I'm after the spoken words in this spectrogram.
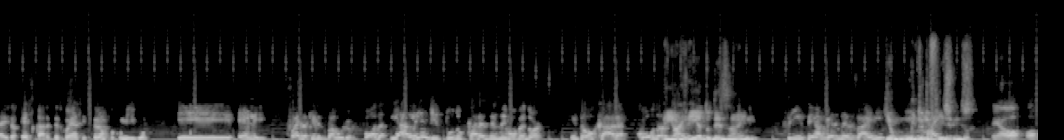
É, então, esse cara que vocês conhecem, trampa comigo. E ele faz aqueles bagulho foda. E além de tudo, o cara é desenvolvedor. Então o cara, coda Tem a veia do design, sim, tem a ver design. que é muito difícil isso, isso. Tem a ó, ó.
